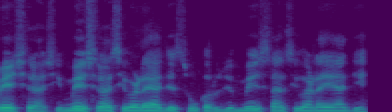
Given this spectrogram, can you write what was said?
મેષ રાશિ. મેષ રાશિવાળાએ આજે શું કરવું જોઈએ? મેષ રાશિવાળાએ આજે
